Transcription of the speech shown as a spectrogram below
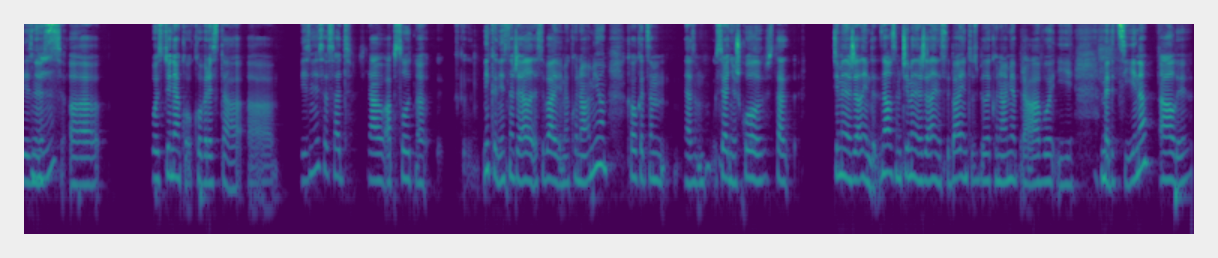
biznis. Mhm. uh, postoji nekoliko vrsta uh, biznisa. Sad, ja apsolutno nikad nisam željela da se bavim ekonomijom. Kao kad sam, ne znam, u srednjoj školi, šta, čime ne želim da, znala sam čime ne želim da se bavim, to su bila ekonomija, pravo i medicina, ali uh,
